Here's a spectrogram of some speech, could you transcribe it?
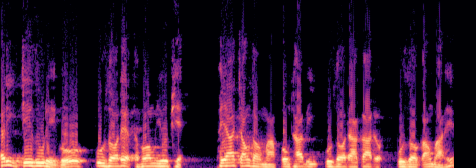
အဲ့ဒီကျေးဇူးတွေကိုပူဇော်တဲ့သဘောမျိုးဖြင့်ဖះเจ้าဆောင်မှာပုံထားပြီးပူဇော်တာကတော့ပူဇော်ကောင်းပါတယ်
